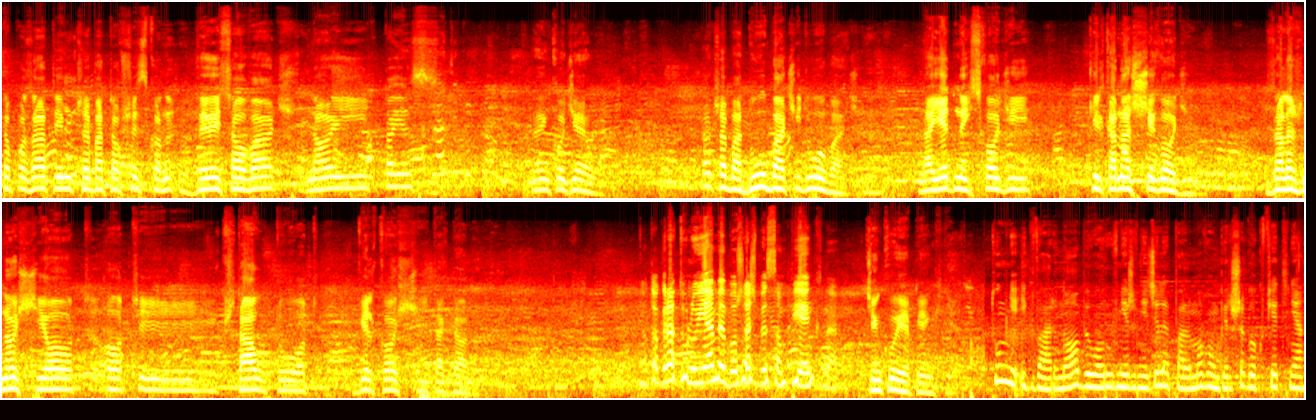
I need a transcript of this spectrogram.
to poza tym trzeba to wszystko wyrysować, no i to jest rękodzieło. To trzeba dłubać i dłubać. Na jednej schodzi kilkanaście godzin, w zależności od, od yy, kształtu, od wielkości i tak dalej. No to gratulujemy, bo rzeźby są piękne. Dziękuję pięknie. Tłumnie i Gwarno było również w niedzielę palmową 1 kwietnia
